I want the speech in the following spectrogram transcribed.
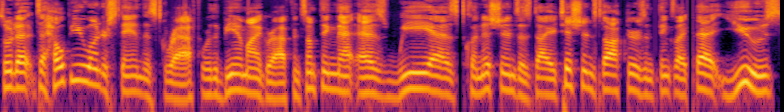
So to, to help you understand this graph or the BMI graph and something that as we as clinicians, as dietitians, doctors, and things like that use,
